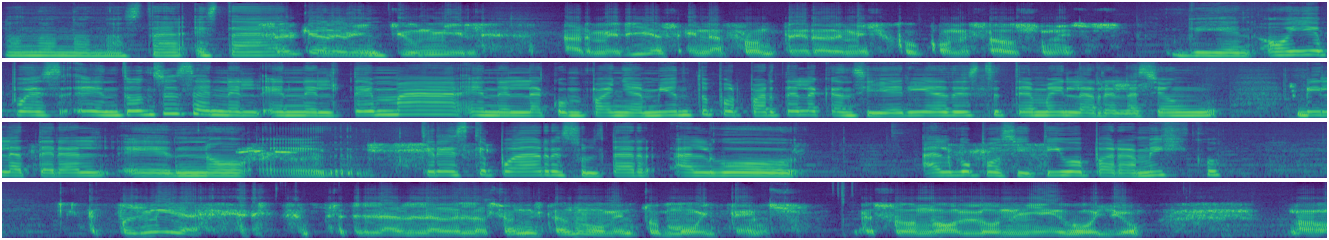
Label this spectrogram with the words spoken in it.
No, no, no, no, está está cerca de 21.000 armerías en la frontera de México con Estados Unidos. Bien, oye, pues entonces en el, en el tema, en el acompañamiento por parte de la Cancillería de este tema y la relación bilateral, eh, no eh, ¿crees que pueda resultar algo, algo positivo para México? Pues mira, la, la relación está en un momento muy tenso, eso no lo niego yo. ¿No?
